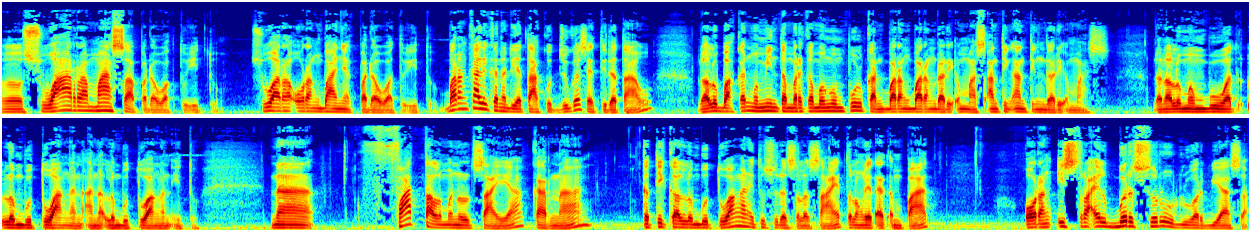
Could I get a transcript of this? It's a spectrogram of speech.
uh, suara masa pada waktu itu, suara orang banyak pada waktu itu. Barangkali karena dia takut juga, saya tidak tahu. Lalu bahkan meminta mereka mengumpulkan barang-barang dari emas, anting-anting dari emas. Dan lalu membuat lembu tuangan, anak lembu tuangan itu. Nah, fatal menurut saya karena ketika lembu tuangan itu sudah selesai, tolong lihat ayat 4, orang Israel berseru luar biasa.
